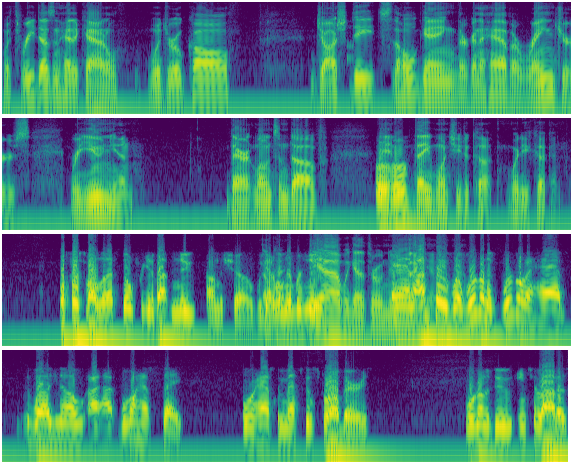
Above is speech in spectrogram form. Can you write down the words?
with three dozen head of cattle. Woodrow Call, Josh Deets, the whole gang. They're going to have a Rangers reunion there at Lonesome Dove hmm and they want you to cook. What are you cooking? Well, first of all, let's don't forget about Newt on the show. We got to remember Newt. Yeah, we got to throw Newt and back I'm in. you what, Yeah. we're gonna we're gonna have. Well, you know, I, I, we're gonna have steak. We're gonna have some Mexican strawberries. We're gonna do enchiladas,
